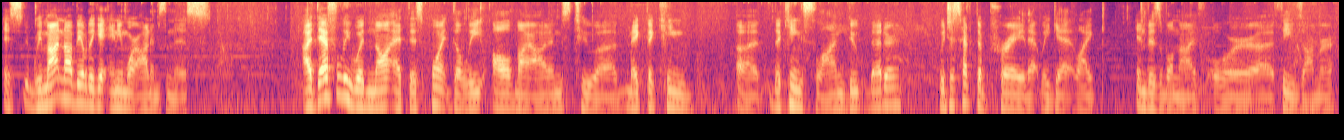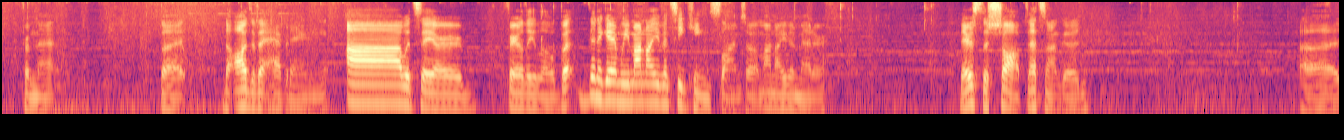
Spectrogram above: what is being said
It's, we might not be able to get any more items than this. I definitely would not at this point delete all of my items to uh, make the king, uh, the king slime dupe better. We just have to pray that we get like invisible knife or uh, thieves armor from that. But the odds of that happening, I would say, are fairly low. But then again, we might not even see king slime, so it might not even matter. There's the shop. That's not good. Uh,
